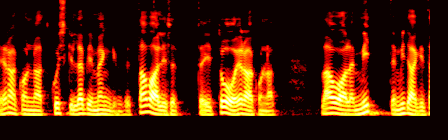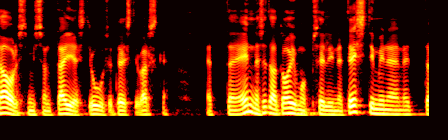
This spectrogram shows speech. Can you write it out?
erakonnad kuskil läbi mänginud, et tavaliselt ei too erakonnad lauale mitte midagi taolist, mis on täiesti uus ja tõesti värske et enne seda toimub selline testimine, neid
